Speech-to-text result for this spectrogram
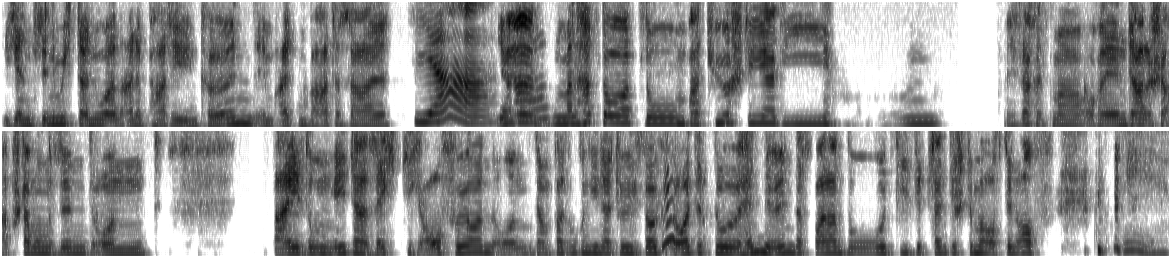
ich entsinne mich da nur an eine Party in Köln im alten Wartesaal. Ja. Ja, man hat dort so ein paar Türsteher, die, ich sag jetzt mal, orientalische Abstammung sind und bei so einem Meter 60 aufhören und dann versuchen die natürlich solche Leute zu handeln. Das war dann so die dezente Stimme aus den Off. Okay.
